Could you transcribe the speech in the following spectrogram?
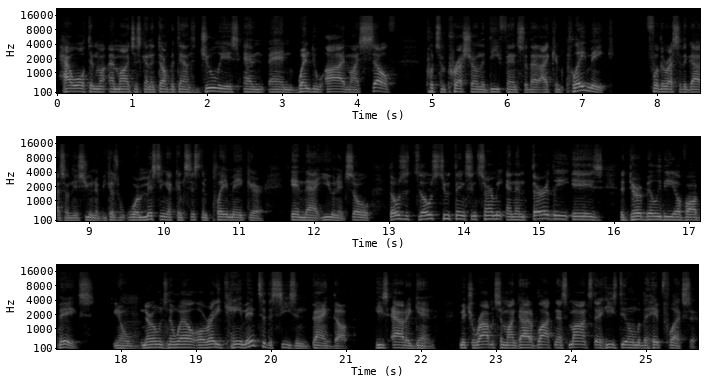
how often am I just going to dump it down to Julius and and when do I myself put some pressure on the defense so that I can play make for the rest of the guys on this unit because we're missing a consistent playmaker in that unit. So those those two things concern me. And then thirdly is the durability of our bigs. You know, mm. Nerlens Noel already came into the season banged up. He's out again. Mitchell Robinson, my guy to block Ness Monster, he's dealing with a hip flexor.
